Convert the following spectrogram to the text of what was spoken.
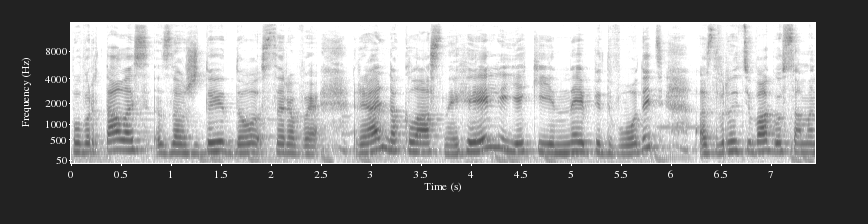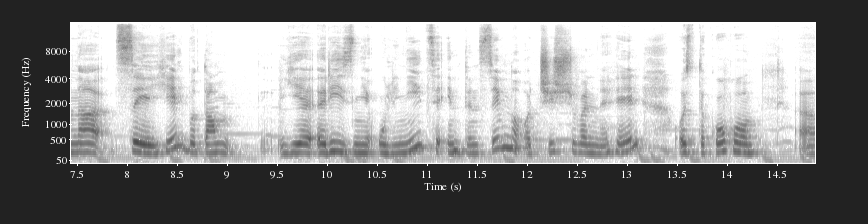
поверталась завжди до CeraVe. Реально класний гель, який не підводить. Зверніть увагу саме на цей гель, бо там. Є різні у лінійці інтенсивно очищувальний гель ось такого е,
